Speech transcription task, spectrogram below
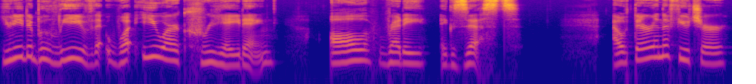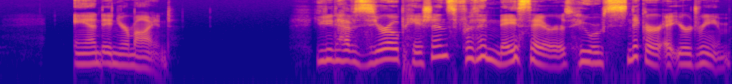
You need to believe that what you are creating already exists out there in the future and in your mind. You need to have zero patience for the naysayers who snicker at your dream,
